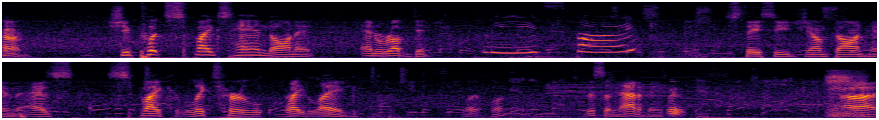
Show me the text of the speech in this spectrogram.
She put Spike's hand on it and rubbed it. Please, Spike. Stacy jumped on him as Spike licked her right leg. What? What? This anatomy. Uh,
